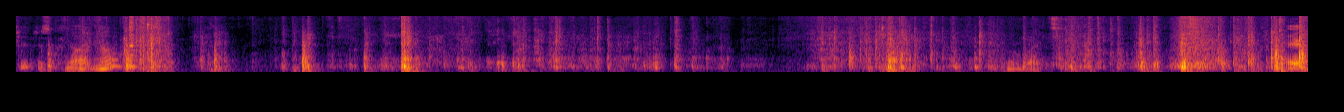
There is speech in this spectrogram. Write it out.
Should just come out, no? There.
